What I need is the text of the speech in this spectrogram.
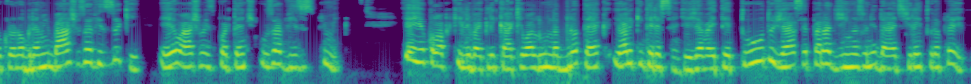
O cronograma embaixo, os avisos aqui. Eu acho mais importante os avisos primeiro. E aí eu coloco que ele vai clicar aqui o aluno na biblioteca e olha que interessante, ele já vai ter tudo já separadinho as unidades de leitura para ele.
